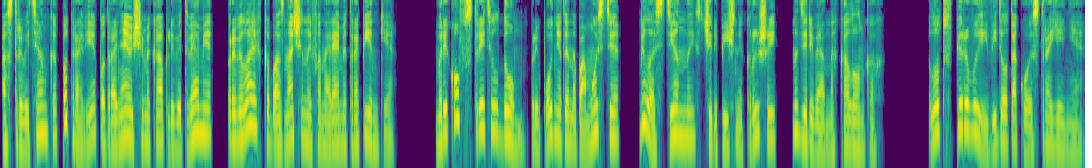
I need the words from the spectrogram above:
Островитянка по траве, под роняющими капли ветвями, провела их к обозначенной фонарями тропинке. Моряков встретил дом, приподнятый на помосте, белостенный, с черепичной крышей на деревянных колонках. Лот впервые видел такое строение.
